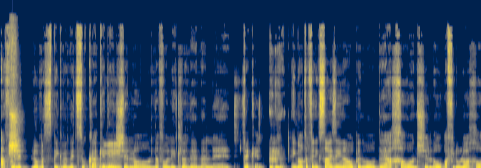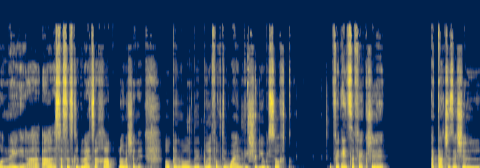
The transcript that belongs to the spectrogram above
אף ילד לא מספיק במצוקה כדי שלא נבוא להתלונן על דקל. Immortals Fenyx Rising ה open world האחרון של או אפילו לא האחרון Assassin's Creed אולי יצא אחריו לא משנה. open world Breath of the Wild של Ubisoft ואין ספק שה touch הזה של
